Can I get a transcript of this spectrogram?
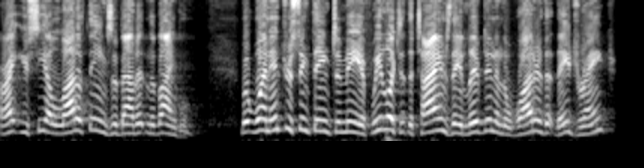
All right, you see a lot of things about it in the Bible. But one interesting thing to me, if we looked at the times they lived in and the water that they drank,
